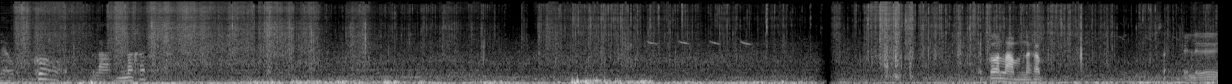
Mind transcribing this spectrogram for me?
แล้วก็ลำ นะครับ แล้วก็ลำนะครับ ใส่ไปเลย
